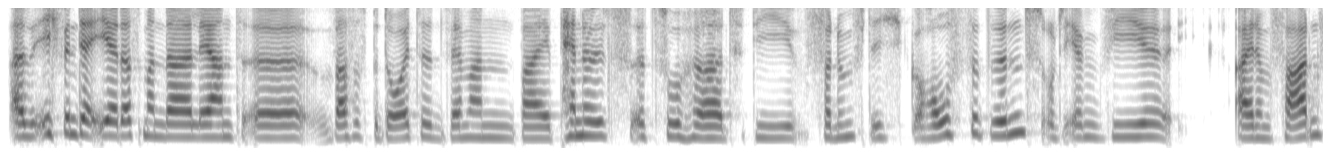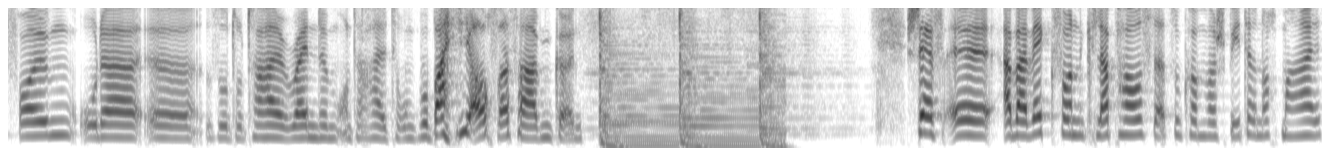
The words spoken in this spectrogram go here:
Also ich finde ja eher, dass man da lernt, äh, was es bedeutet, wenn man bei Panels äh, zuhört, die vernünftig gehostet sind und irgendwie einem Faden folgen oder äh, so total random Unterhaltung, wobei die auch was haben können. Chef, äh, aber weg von Clubhouse, dazu kommen wir später nochmal.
